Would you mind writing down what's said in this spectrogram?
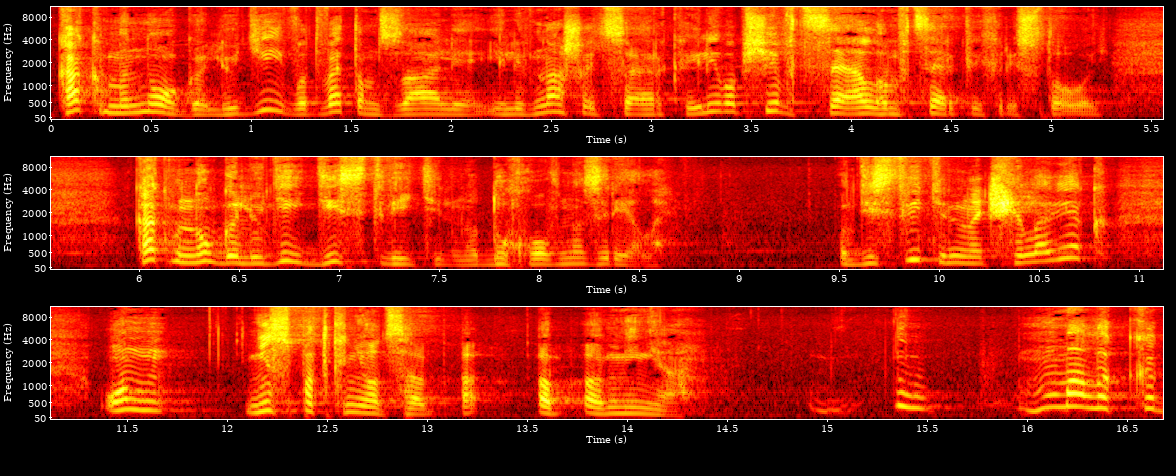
Как много людей вот в этом зале или в нашей церкви, или вообще в целом в церкви Христовой, как много людей действительно духовно зрелы. Вот действительно человек, он не споткнется об, об, меня. Ну, мало как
